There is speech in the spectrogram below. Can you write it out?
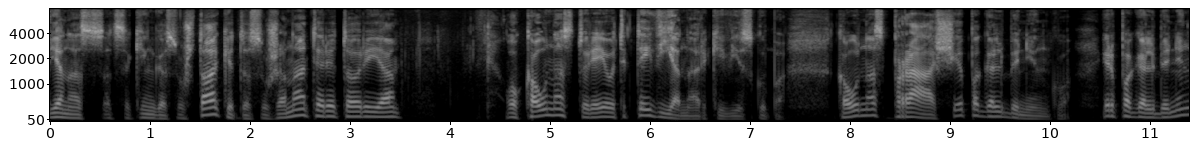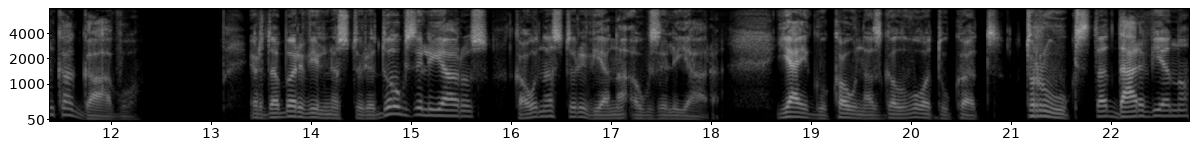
Vienas atsakingas už tą, kitas už aną teritoriją o Kaunas turėjo tik tai vieną arkivyskupą. Kaunas prašė pagalbininko ir pagalbininką gavo. Ir dabar Vilnius turi du auxiliarus, Kaunas turi vieną auxiliarą. Jeigu Kaunas galvotų, kad trūksta dar vieno,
